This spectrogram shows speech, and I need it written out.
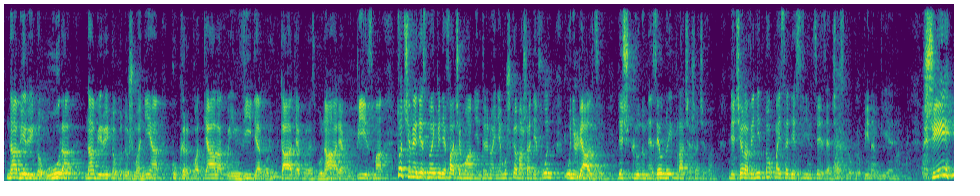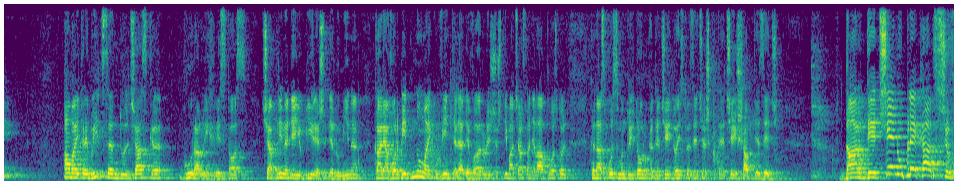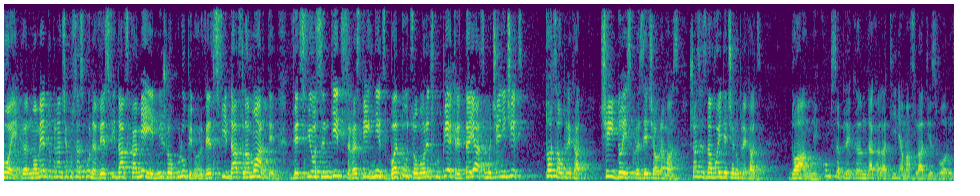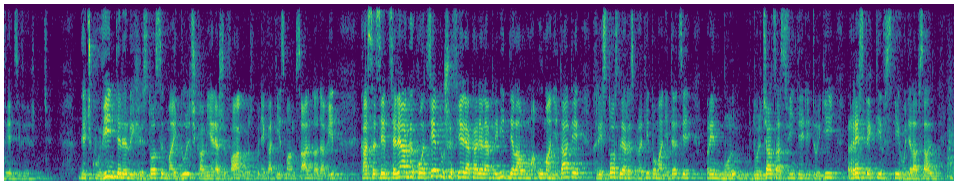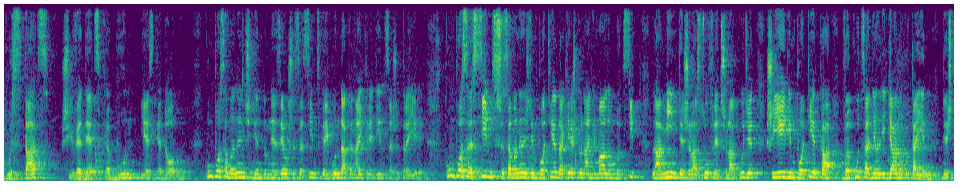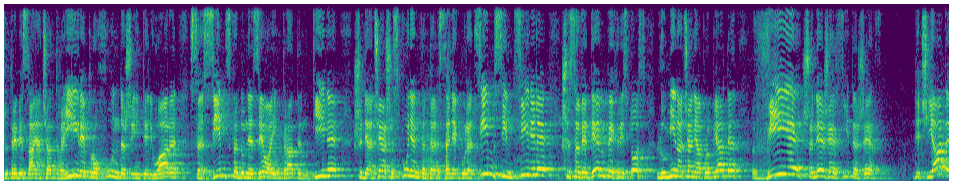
N-a biruit-o cu ura, n-a biruit-o cu dușmania, cu cărcoteala, cu invidia, cu răutatea, cu răzbunarea, cu pisma. Tot ce vedeți noi când ne facem oameni între noi, ne mușcăm așa de fund unii pe alții. Deci lui Dumnezeu nu-i place așa ceva. Deci El a venit tocmai să desfințeze acest lucru prin înviere. Și a mai trebuit să îndulcească gura lui Hristos cea plină de iubire și de lumină, care a vorbit numai cuvintele adevărului și știm aceasta de la apostoli, când a spus Mântuitorul către cei 12 și către cei 70. Dar de ce nu plecați și voi? Că în momentul când a început să spună, veți fi dați ca miei în mijlocul lupilor, veți fi dați la moarte, veți fi osândiți, răstihniți, bătuți, omorâți cu pietre, tăiați, muceniciți, toți au plecat. Cei 12 au rămas. Și a zis, dar voi de ce nu plecați? Doamne, cum să plecăm dacă la Tine am aflat izvorul vieții veșnice? Deci cuvintele lui Hristos sunt mai dulci ca mierea și fagurul, spune catisma în psalm la David, ca să se înțeleagă cu oțetul și fierea care le-a primit de la umanitate, Hristos le-a răsplătit umanității prin dulceața Sfintei Liturghii, respectiv stihul de la psalm. Gustați și vedeți că bun este Domnul. Cum poți să mănânci din Dumnezeu și să simți că e bun dacă n-ai credință și trăire? Cum poți să simți și să mănânci din potier dacă ești un animal îmbăxit la minte și la suflet și la cuget și iei din potier ca văcuța din ligheanul cu tain? Deci tu trebuie să ai acea trăire profundă și interioară, să simți că Dumnezeu a intrat în tine și de aceea și spune în cântări să ne curățim simțirile și să vedem pe Hristos lumina cea neapropiată, vie și nejerfită jertfă. Deci iată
